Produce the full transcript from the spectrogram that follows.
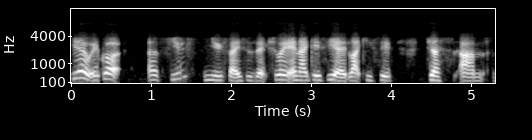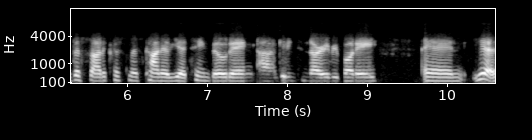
Yeah, we've got a few new faces actually, and I guess yeah, like you said, just um, this side of Christmas, kind of yeah, team building, uh, getting to know everybody, and yeah,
